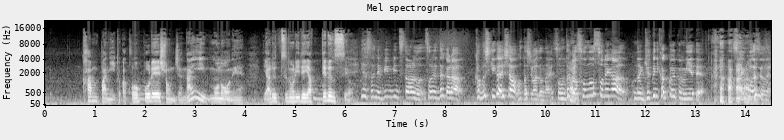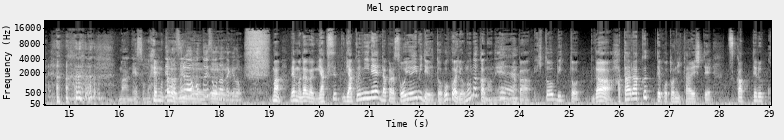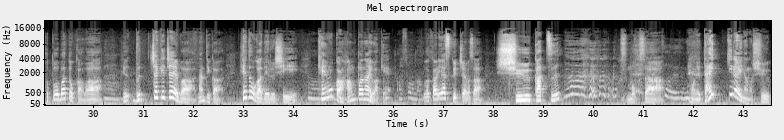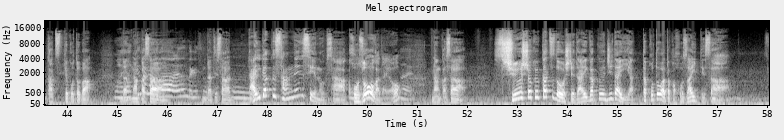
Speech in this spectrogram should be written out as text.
カンパニーとかコーポレーションじゃないものをねやるつもりでやってるんですよ。いやそれねビンビン伝わるのそれだから株式会社私はじゃない？そのだからはい。その、それが逆にかっこよく見えて 最高ですよね。まあねその辺もただねでもそれは本当にそうなんだけど。うんまあでもだから逆せ逆にねだからそういう意味で言うと僕は世の中のね、ええ。なんか人々が働くってことに対して使ってる言葉とかは、ぶっちゃけちゃえばなんていうかヘドが出るしうん。嫌悪感半端ないわけ。うなんだわかりやすく言っちゃえばさ就活？僕さそうですね。もうね大っ嫌いなの就活って言葉。まあだなんかさだってさ、うん。大学3年生のさ小僧がだよ、はい。なんかさ就職活動して大学時代やったことはとかほざいてさ、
